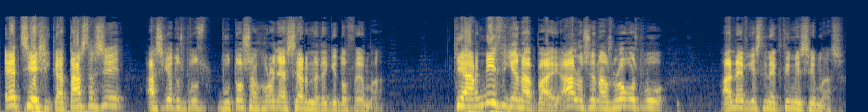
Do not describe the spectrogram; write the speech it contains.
έτσι έχει κατάσταση, ασχέτως που, που τόσα χρόνια σέρνεται εκεί το θέμα. Και αρνήθηκε να πάει. Άλλος ένας λόγος που ανέβηκε στην εκτίμησή μας.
